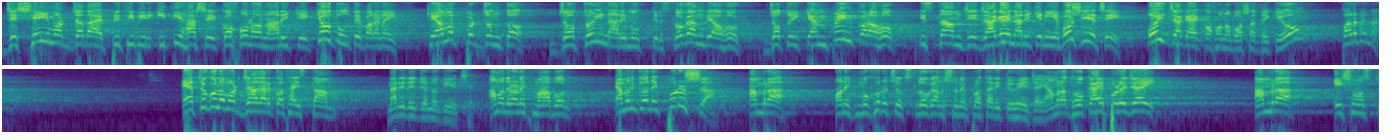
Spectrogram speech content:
যে সেই মর্যাদায় পৃথিবীর ইতিহাসে কখনো নারীকে কেউ তুলতে পারে নাই। কেয়ামত পর্যন্ত যতই নারী মুক্তির স্লোগান দেওয়া হোক, যতই ক্যাম্পেইন করা হোক, ইসলাম যে জায়গায় নারীকে নিয়ে বসিয়েছে, ওই জায়গায় কখনো বসাতে কেউ পারবে না। এতগুলো মর্যাদার কথা ইসলাম নারীদের জন্য দিয়েছে। আমাদের অনেক মা বোন, এমনকি অনেক পুরুষরা, আমরা অনেক মুখরোচক স্লোগান শুনে প্রতারিত হয়ে যাই। আমরা ধোকায় পড়ে যাই। আমরা এই সমস্ত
